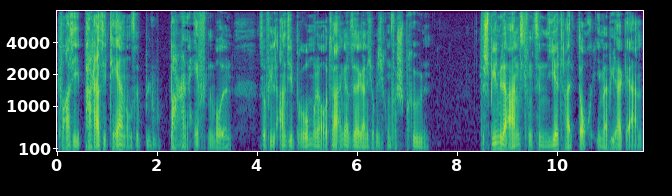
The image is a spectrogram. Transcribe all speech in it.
quasi parasitär an unsere Blutbahn heften wollen. So viel Antibrum oder Autan kannst du ja gar nicht um dich herum versprühen. Das Spiel mit der Angst funktioniert halt doch immer wieder gern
